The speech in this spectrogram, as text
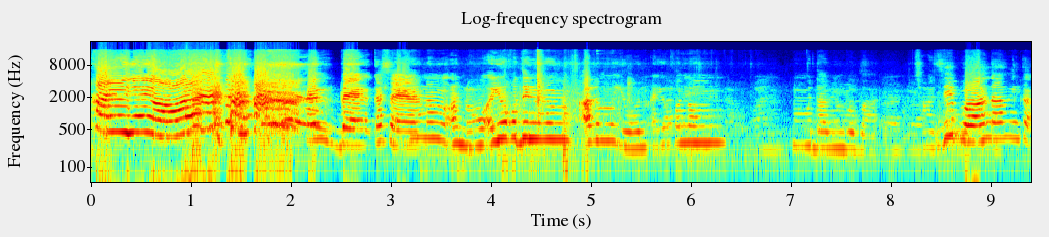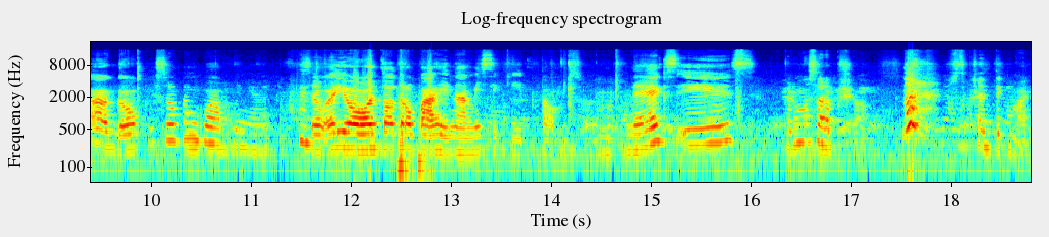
Kaya niya yun? Hindi, kasi, nang ano, ayoko din nung, alam mo yun, ayoko nung, nung madaming babae. Sakit sa Diba? Ang daming kaagaw. Sobrang gwapo niya. So, ayun, totropahin namin si Kit Thompson. Next is... Pero masarap siya. Gusto ko siyang tikman.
